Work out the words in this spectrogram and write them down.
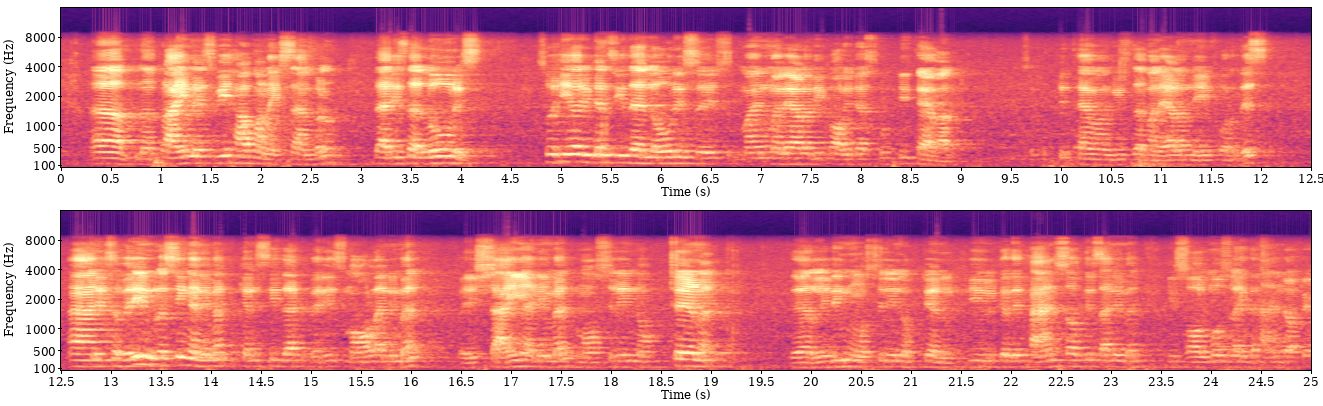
uh, primates, we have one example that is the loris. So here you can see the loris is in Malayalam we call it as Kutti So Kutti Tevang is the Malayalam name for this. And it's a very interesting animal. You can see that very small animal, very shy animal, mostly nocturnal. They are living mostly nocturnal. If you look at the hands of this animal, it's almost like the hand of a,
